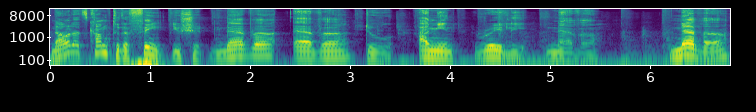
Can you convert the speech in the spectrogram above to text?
Now let's come to the thing you should never ever do. I mean really never. Never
